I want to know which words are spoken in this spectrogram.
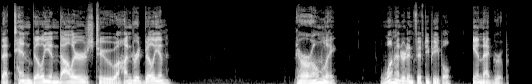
that $10 billion to 100 billion, there are only 150 people in that group.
